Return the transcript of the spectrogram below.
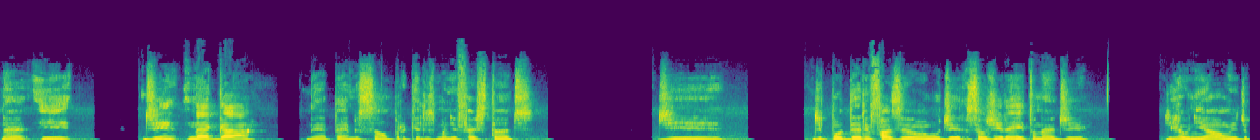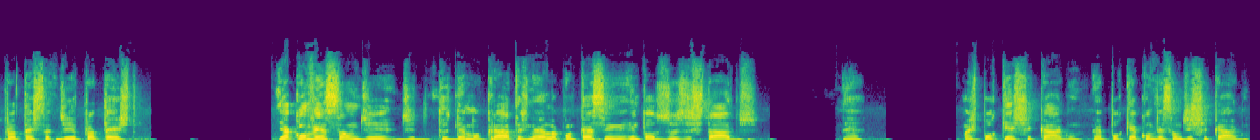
né? E de negar né, permissão para aqueles manifestantes de, de poderem fazer o seu direito né, de, de reunião e de protesto. De protesto. E a convenção de, de, dos democratas, né, ela acontece em, em todos os estados né? Mas por que Chicago? Né? Por que a Convenção de Chicago?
